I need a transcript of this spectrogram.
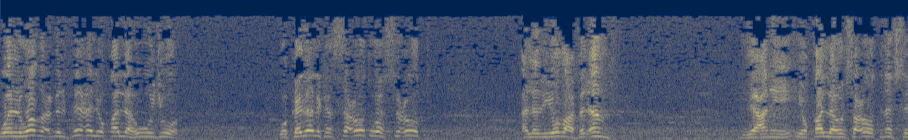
والوضع بالفعل يقال له وجور. وكذلك السعوط والسعوط الذي يوضع في الأنف. يعني يقال له سعوط نفس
